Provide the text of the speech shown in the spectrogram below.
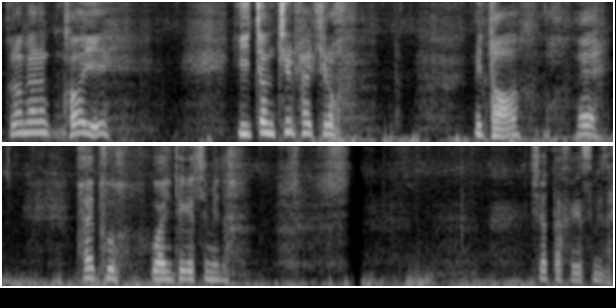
그러면은 거의 2.78km의 파이프 구간이 되겠습니다. 쉬었다 가겠습니다.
